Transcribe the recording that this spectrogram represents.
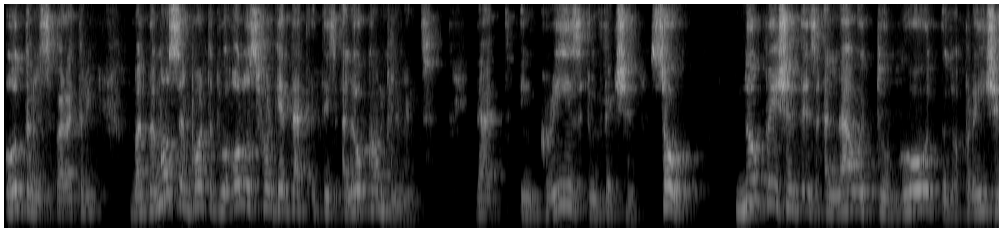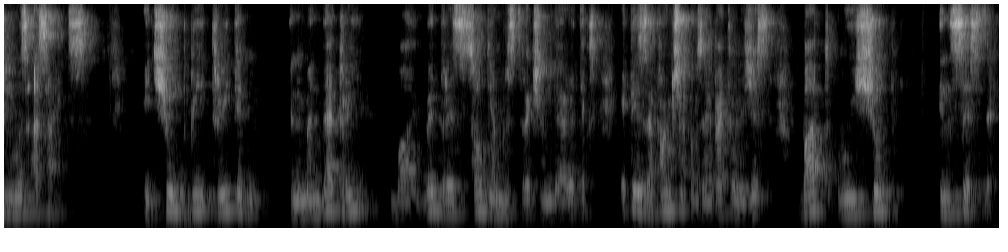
altered respiratory, but the most important, we always forget that it is a low complement that increase infection. So no patient is allowed to go to the operation with ascites. It should be treated in mandatory by bed rest, sodium restriction diuretics. It is a function of the hepatologist, but we should insist it.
